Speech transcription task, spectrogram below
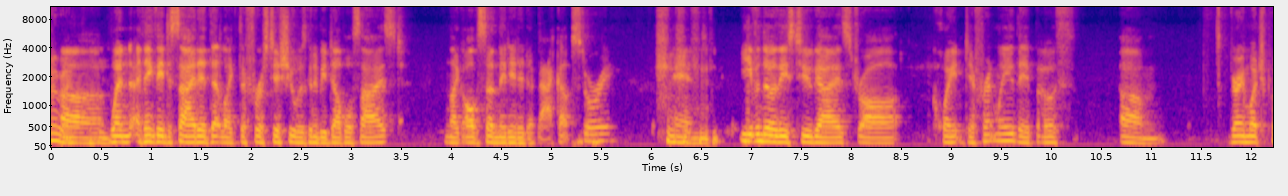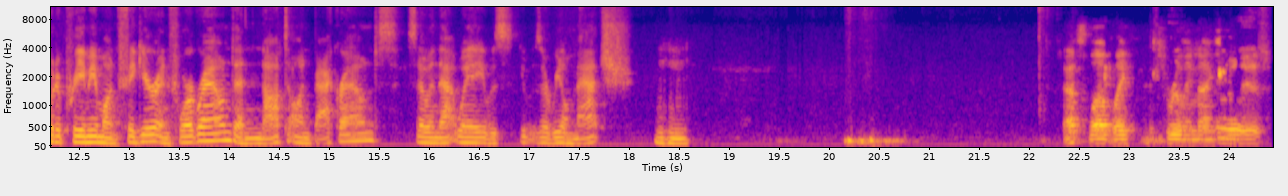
uh, when i think they decided that like the first issue was going to be double sized like all of a sudden they needed a backup story and even though these two guys draw quite differently they both um very much put a premium on figure and foreground and not on backgrounds so in that way it was it was a real match hmm That's lovely. It's really nice. It really is.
